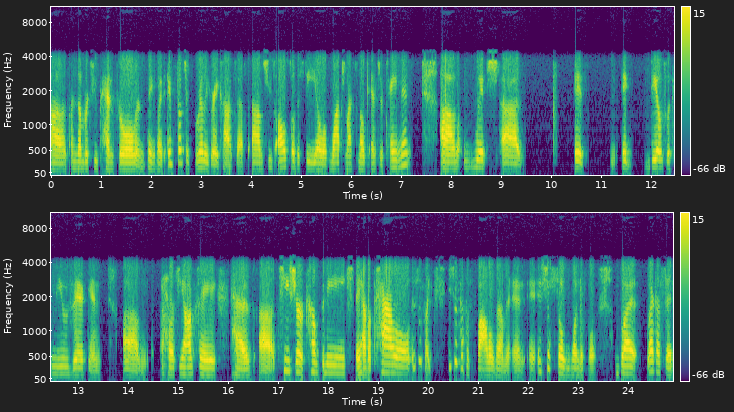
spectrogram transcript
uh, a number two pencil and things like that. It's such a really great concept. Um, she's also the CEO of Watch My Smoke Entertainment, um, which uh, it it deals with music and um her fiance has a t-shirt company they have apparel it's just like you just have to follow them and it's just so wonderful but like i said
